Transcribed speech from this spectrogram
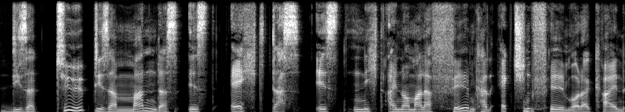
dieser Typ, dieser Mann, das ist echt, das ist nicht ein normaler Film, kein Actionfilm oder kein,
